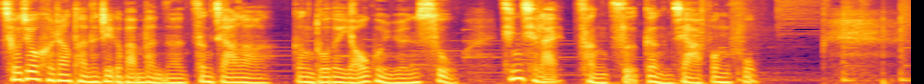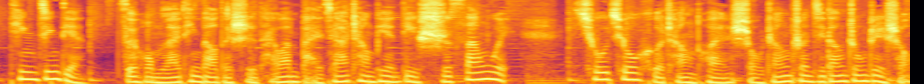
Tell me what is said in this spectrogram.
秋秋合唱团的这个版本呢，增加了更多的摇滚元素，听起来层次更加丰富。听经典，最后我们来听到的是台湾百家唱片第十三位秋秋合唱团首张专辑当中这首《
